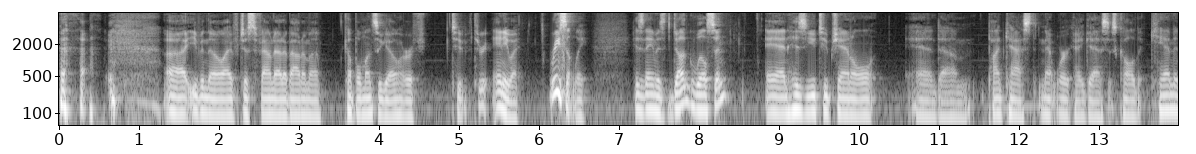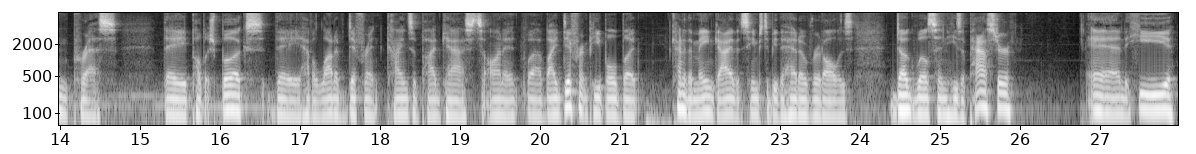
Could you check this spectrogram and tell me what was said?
uh, even though I've just found out about him a couple months ago or two, three. Anyway, recently, his name is Doug Wilson, and his YouTube channel and um, podcast network, I guess, is called Canon Press. They publish books. They have a lot of different kinds of podcasts on it uh, by different people, but kind of the main guy that seems to be the head over it all is Doug Wilson. He's a pastor and he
